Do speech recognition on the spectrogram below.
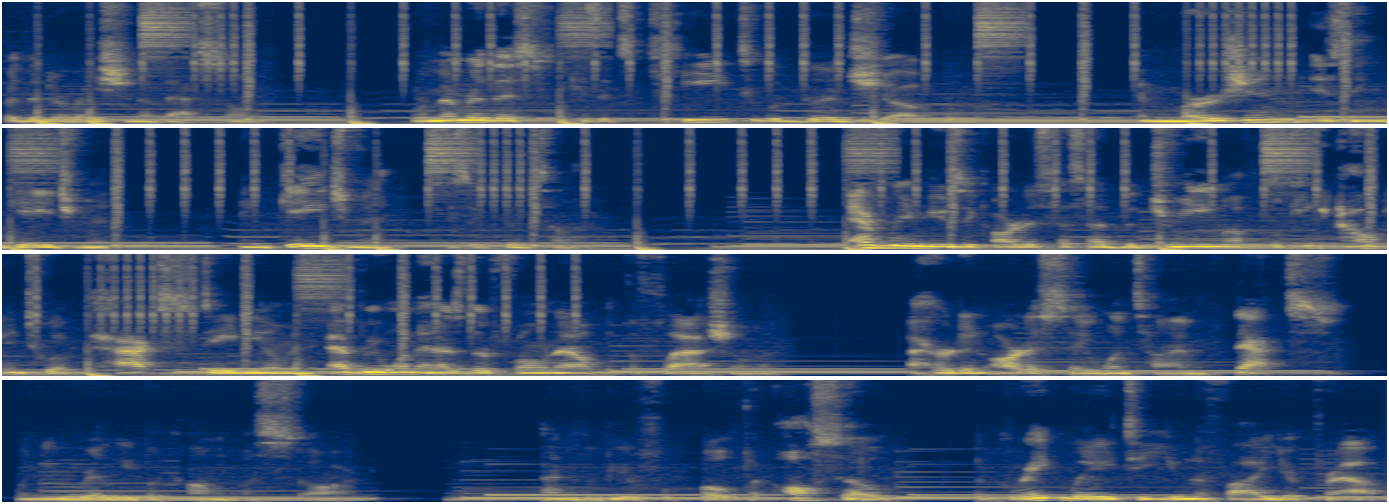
for the duration of that song. Remember this because it's key to a good show. Immersion is engagement, engagement is a good time. Every music artist has had the dream of looking out into a packed stadium and everyone has their phone out with the flash on. I heard an artist say one time, that's when you really become a star. Kind of a beautiful quote, but also a great way to unify your crowd.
